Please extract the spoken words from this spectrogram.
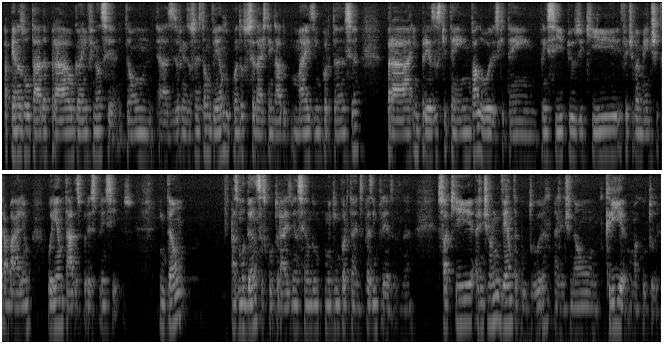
apenas voltada para o ganho financeiro. Então, as organizações estão vendo quanto a sociedade tem dado mais importância para empresas que têm valores, que têm princípios e que efetivamente trabalham orientadas por esses princípios. Então, as mudanças culturais vêm sendo muito importantes para as empresas, né? Só que a gente não inventa cultura, a gente não cria uma cultura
